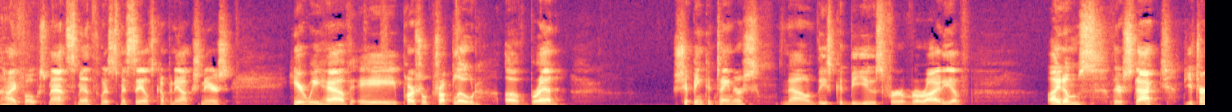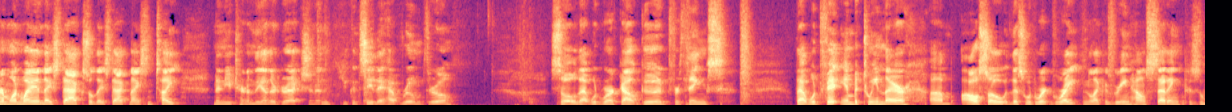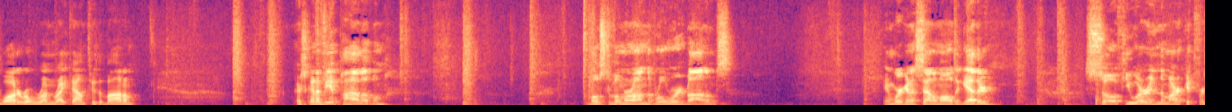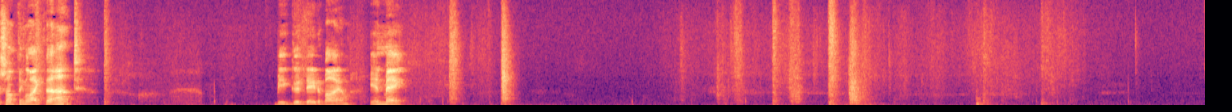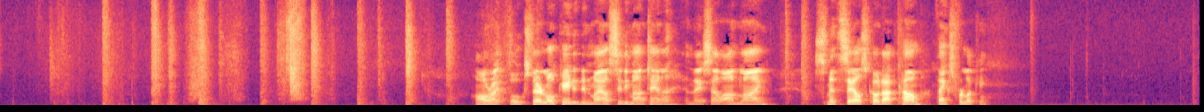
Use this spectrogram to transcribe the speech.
Hi folks, Matt Smith with Smith Sales Company Auctioneers. Here we have a partial truckload of bread shipping containers. Now these could be used for a variety of items. They're stacked, you turn them one way and they stack so they stack nice and tight. And then you turn them the other direction and you can see they have room through them. So that would work out good for things that would fit in between there. Um, also, this would work great in like a greenhouse setting because the water will run right down through the bottom. There's going to be a pile of them. Most of them are on the roller bottoms. And we're going to sell them all together. So if you are in the market for something like that, be a good day to buy them in May. All right, folks, they're located in Miles City, Montana, and they sell online. SmithSalesCo.com. Thanks for looking.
